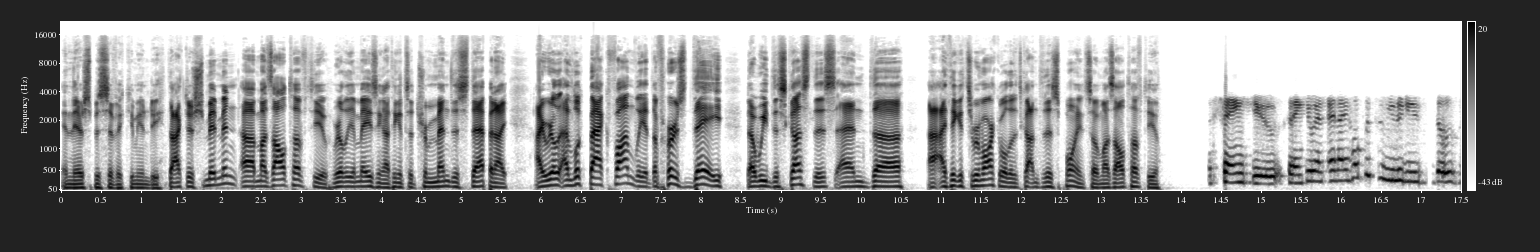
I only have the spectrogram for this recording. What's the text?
in their specific community. Dr. Shmidman, uh, Mazal Tov to you. Really amazing. I think it's a tremendous step, and I, I really I look back fondly at the first day that we discussed this, and uh, I think it's remarkable that it's gotten to this point. So Mazal Tov to you. Thank you, thank you, and, and I hope the communities, those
